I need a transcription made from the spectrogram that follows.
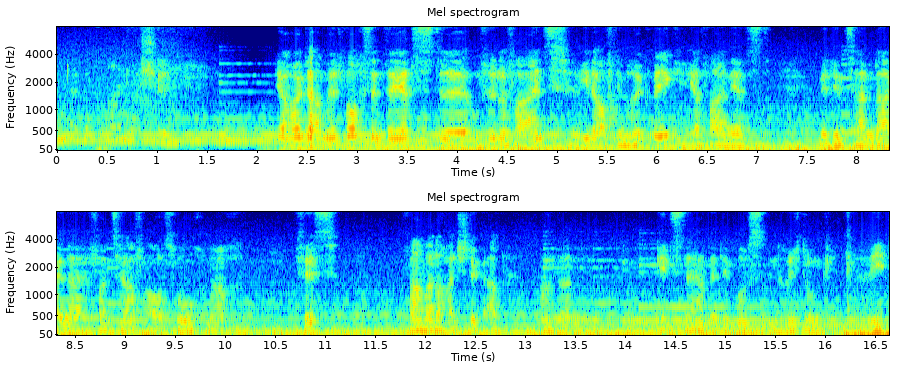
runtergefahren, war schön. Ja, heute am Mittwoch sind wir jetzt äh, um Viertel vor eins wieder auf dem Rückweg. Wir fahren jetzt mit dem Sunliner von Surf aus hoch nach Fiss fahren wir noch ein Stück ab und dann geht es nachher mit dem Bus in Richtung Ried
